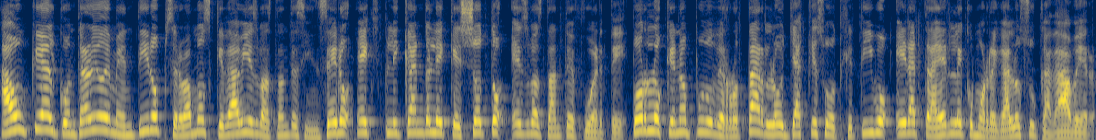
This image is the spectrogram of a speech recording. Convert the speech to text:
Aunque al contrario de mentir, observamos que Davi es bastante sincero, explicándole que Shoto es bastante fuerte, por lo que no pudo derrotarlo, ya que su objetivo era traerle como regalo su cadáver.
